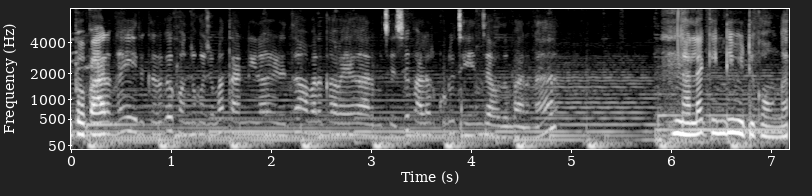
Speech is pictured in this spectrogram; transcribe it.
இப்போ பாருங்கள் இருக்கிறது கொஞ்சம் கொஞ்சமாக தண்ணிலாம் எடுத்து அவரைக்காய் வேக ஆரம்பிச்சிச்சு கலர் கூட சேஞ்ச் ஆகுது பாருங்கள் நல்லா கிண்டி விட்டுக்கோங்க.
